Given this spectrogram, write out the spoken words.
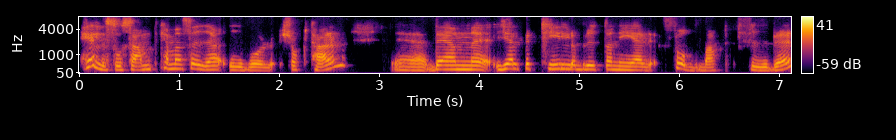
hälsosamt kan man säga i vår tjocktarm. Eh, den hjälper till att bryta ner FODMAP-fibrer.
